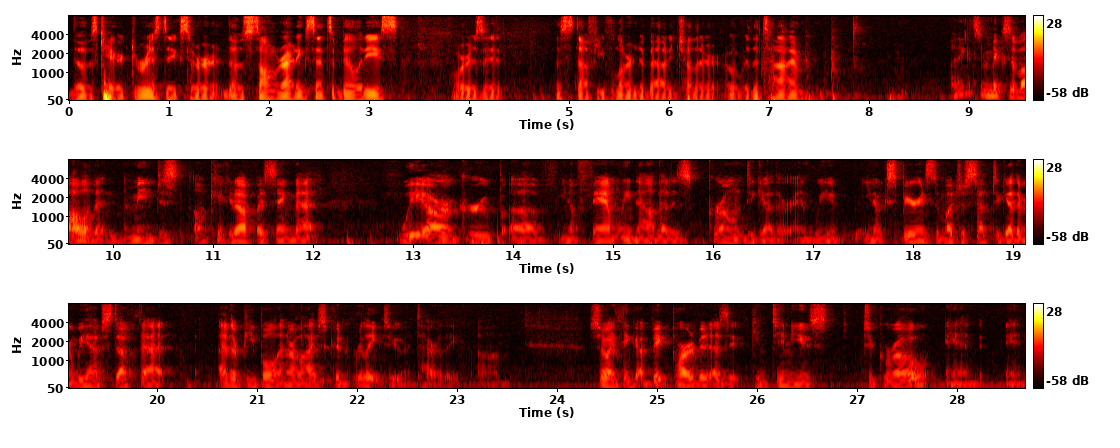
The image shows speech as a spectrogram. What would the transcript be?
those characteristics or those songwriting sensibilities or is it the stuff you've learned about each other over the time? I think it's a mix of all of it. I mean, just I'll kick it off by saying that we are a group of you know family now that has grown together, and we've you know experienced a bunch of stuff together, and we have stuff that other people in our lives couldn't relate to entirely. Um, so I think a big part of it as it continues to grow and and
